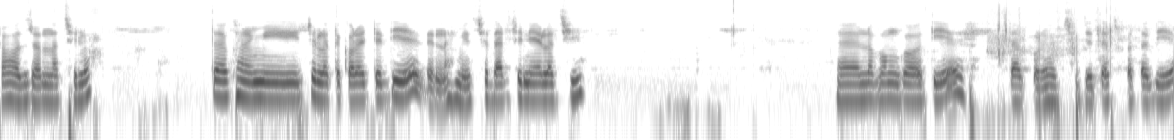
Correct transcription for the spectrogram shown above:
সহজ রান্না ছিল। তো এখন আমি চুলাতে কড়াইটা দিয়ে, দেন আমি হচ্ছে দারচিনি এলাচি লবঙ্গ দিয়ে, তারপরে হচ্ছে যে তেজপাতা দিয়ে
